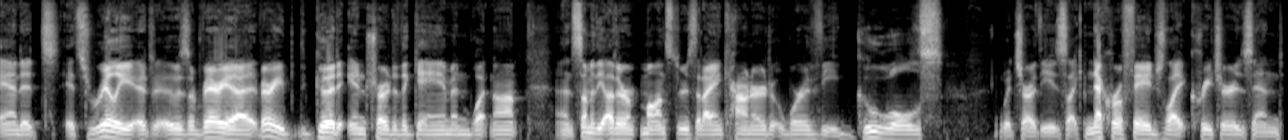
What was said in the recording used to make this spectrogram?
And it's it's really it, it was a very uh, very good intro to the game and whatnot. And some of the other monsters that I encountered were the ghouls, which are these like necrophage like creatures and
